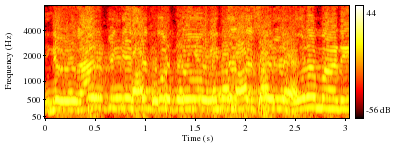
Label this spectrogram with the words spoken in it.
ನೀವು ಕ್ಲಾರಿಫಿಕೇಶನ್ ಕೊಟ್ಟು. ದೂರ ಮಾಡಿ.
